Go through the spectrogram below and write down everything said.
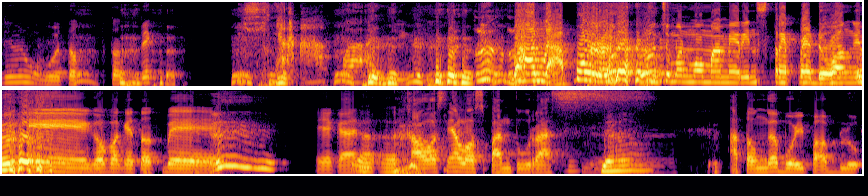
Dia mau buat top tote bag isinya apa anjing? Lu, lu bahan dapur. Lu, cuman mau mamerin strapnya doang gitu nih. Gue pakai tote bag. Ya kan? Ya, eh. Kaosnya Los Panturas. Ya. Atau enggak Boy Pablo.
